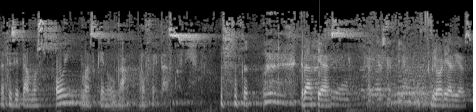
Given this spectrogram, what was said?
necesitamos hoy más que nunca profetas. Gracias. Gloria a Dios.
